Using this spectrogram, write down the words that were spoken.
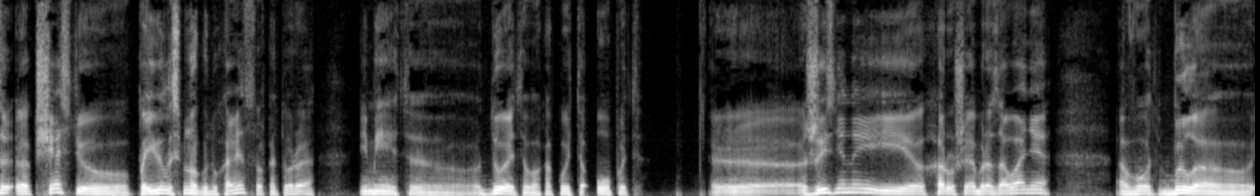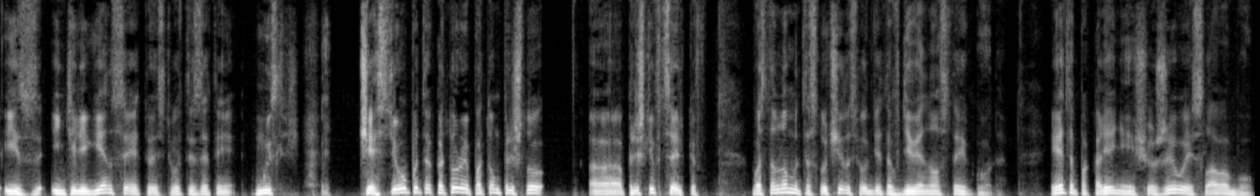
э, счастью, появилось много духовенства, которое имеет э, до этого какой-то опыт жизненный и хорошее образование – вот, было из интеллигенции, то есть вот из этой мысли, части опыта, которые потом пришло, э, пришли в церковь. В основном это случилось вот где-то в 90-е годы. И это поколение еще живо, и слава Богу.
